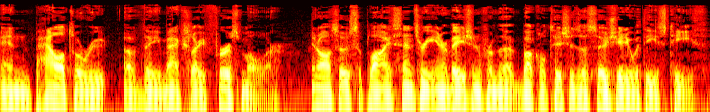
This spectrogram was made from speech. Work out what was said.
and palatal root of the maxillary first molar. It also supplies sensory innervation from the buccal tissues associated with these teeth.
